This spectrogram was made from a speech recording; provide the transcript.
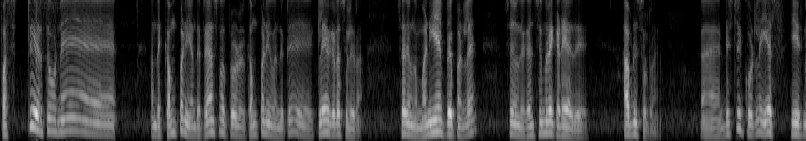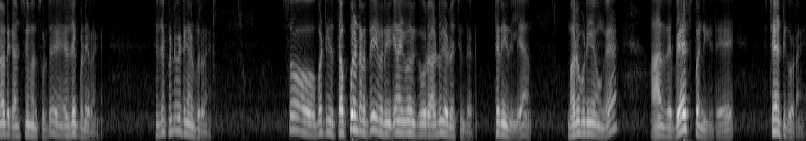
ஃபஸ்ட்டு எடுத்த உடனே அந்த கம்பெனி அந்த டிரான்ஸ்போர்ட் ப்ரோடக்ட் கம்பெனி வந்துட்டு கிளியர் கட்டாக சொல்லிடுறான். சார் இவங்க மணியே பே பண்ணல. ஸோ இவங்க கன்சியூமரே கிடையாது அப்படின்னு சொல்கிறாங்க டிஸ்ட்ரிக்ட் கோர்ட்டில் எஸ் ஹி இஸ் நாட் கன்சியூமர்னு சொல்லிட்டு ரிஜெக்ட் பண்ணிடுறாங்க. ரிஜெக்ட் பண்ணி வீட்டுக்கு அனுப்பிடுறாங்க. ஸோ பட் இது தப்புன்றது இவர் ஏன்னா இவருக்கு ஒரு அட்வொகேட் வச்சுருந்தார். தெரியுது இல்லையா? மறுபடியும் இவங்க அதை பேஸ் பண்ணிக்கிட்டு ஸ்டேட்டுக்கு வராங்க.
